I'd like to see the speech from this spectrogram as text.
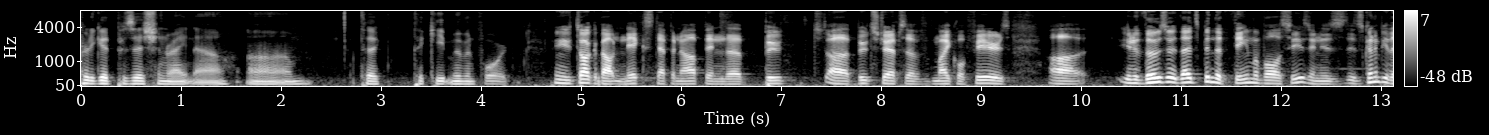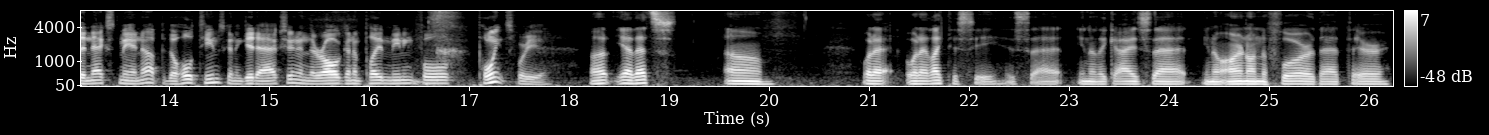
pretty good position right now um, to to keep moving forward. you talk about Nick stepping up in the boot uh, bootstraps of Michael Fears. Uh, you know, those are that's been the theme of all season. Is it's going to be the next man up. The whole team's going to get action, and they're all going to play meaningful points for you. Uh, yeah, that's um, what I what I like to see is that you know the guys that you know aren't on the floor that they're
